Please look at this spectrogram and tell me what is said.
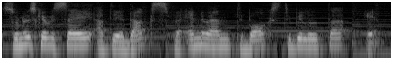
Så nu ska vi säga att det är dags för ännu en Tillbaks till Biluta 1.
